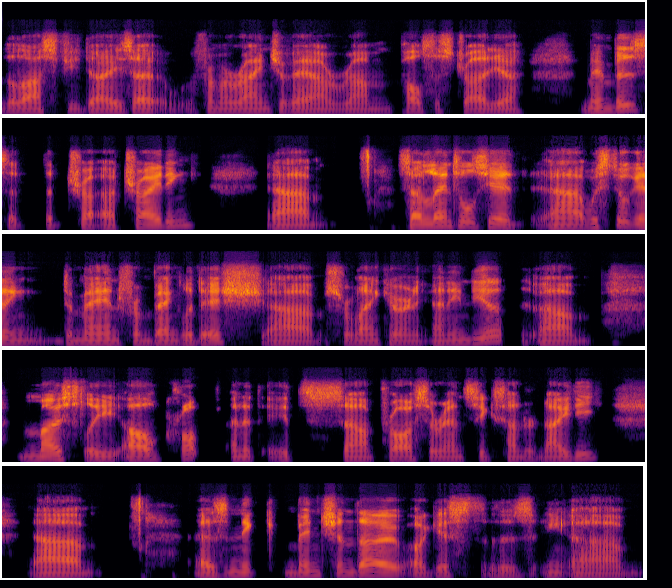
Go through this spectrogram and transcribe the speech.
the last few days uh, from a range of our um, Pulse Australia members that, that tra are trading. Um, so lentils, yeah, uh, we're still getting demand from Bangladesh, uh, Sri Lanka and, and India, um, mostly old crop and it, it's uh, price around 680. Um, as Nick mentioned, though, I guess there's um,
